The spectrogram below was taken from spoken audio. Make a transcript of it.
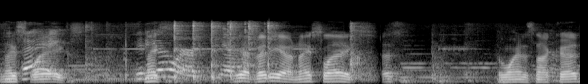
Nice Hey. legs. Video Nice. or Yeah, video. Nice legs. This, the wine is not good.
